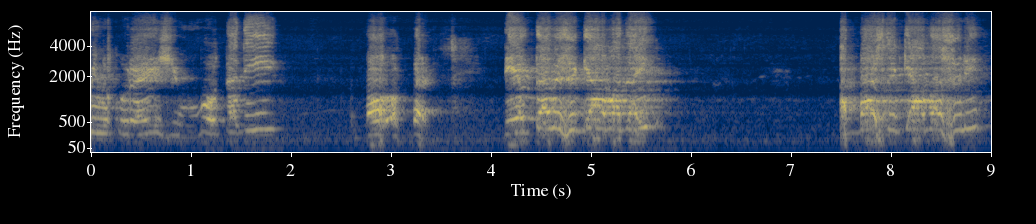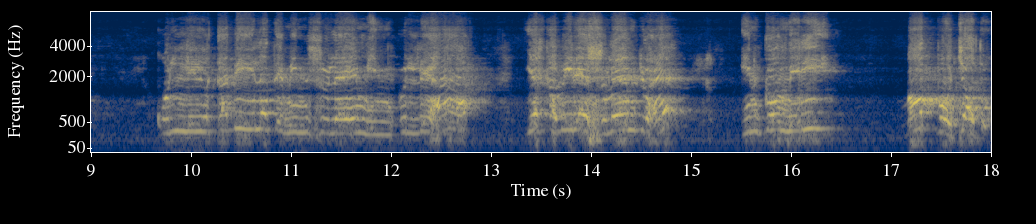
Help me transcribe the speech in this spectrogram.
من قريش مهتدي. اللہ اکبر دیوتا میں سے کیا آواز آئی؟ عباس نے کیا آواز سنی؟ قل للقبیلة من سلیم ان کلها یہ قبیل سلیم جو ہے، ان کو میری بات پہنچا دو۔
